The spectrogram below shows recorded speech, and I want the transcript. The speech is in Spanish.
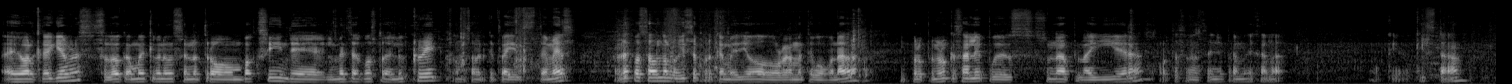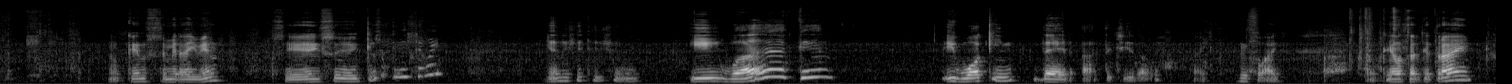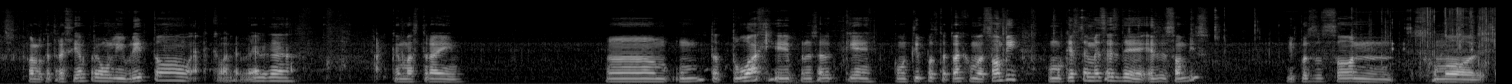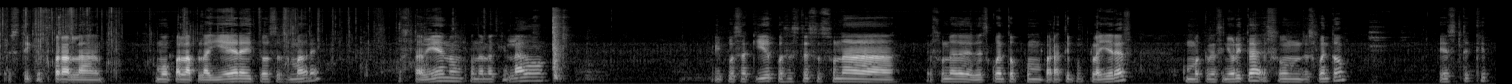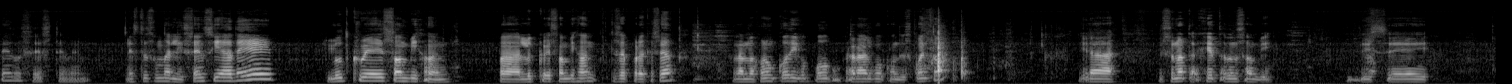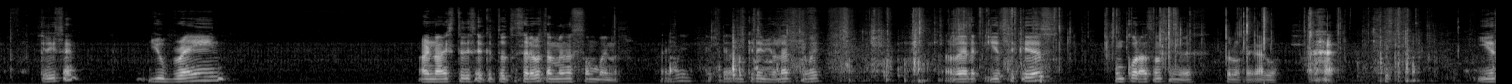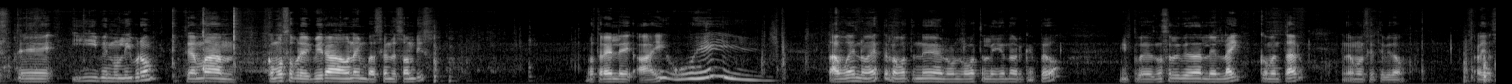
Hey, hola, ¿qué gamers? Saludos, Camuy, que venimos en otro unboxing del mes de agosto de Loot Crate. Vamos a ver qué trae este mes. El mes pasado no lo hice porque me dio realmente huevonada. Y por lo primero que sale, pues es una playera. Ahorita se la enseño para me dejarla. Ok, aquí está. Ok, no sé si se mira ahí bien. Se dice. ¿Qué es que dice, güey? Ya no sé qué dice, güey. Y walking. Y walking dead. Ah, te chido, güey. Ahí, swag. Ok, vamos a ver qué trae. Con lo que trae siempre un librito. Ah, que vale verga. ¿Qué más trae? Um, un tatuaje, pero ¿sabes qué? Como tipo de tatuaje como de zombie. Como que este mes es de, es de zombies. Y pues son como stickers para la como para la playera y todo eso es madre. Pues está bien, vamos a ponerlo aquí al lado. Y pues aquí pues este es una es una de descuento como para tipo playeras. Como que la señorita es un descuento. Este, ¿qué pedo es este, ven? Esta es una licencia de Loot Crate Zombie Hunt. Para Loot Crate Zombie Hunt, que sea para que sea. A lo mejor un código puedo comprar algo con descuento. Mira, es una tarjeta de un zombie. Dice, ¿qué dice? Your brain. Ah, no, este dice que tus cerebros también son buenos. Ay, güey, qué pedo, me quiere violar, este güey. A ver, ¿y este qué es? Un corazón, señores. Te lo regalo. y este, y viene un libro. Se llama ¿Cómo sobrevivir a una invasión de zombies? Lo trae Ay, güey. Está bueno, eh. Te lo voy a tener, lo voy a estar leyendo a ver qué pedo. Y pues no se olvide darle like, comentar. Y nos vemos en este video. Adiós.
